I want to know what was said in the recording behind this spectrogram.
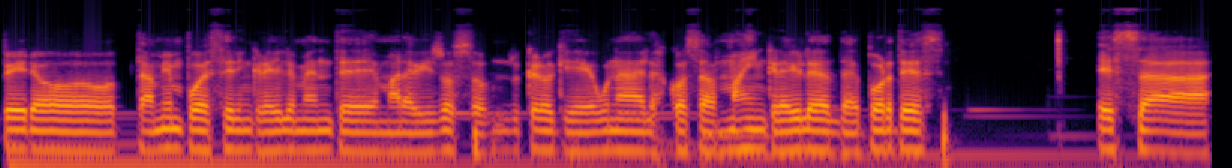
pero también puede ser increíblemente maravilloso. Yo creo que una de las cosas más increíbles del deporte es esa,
